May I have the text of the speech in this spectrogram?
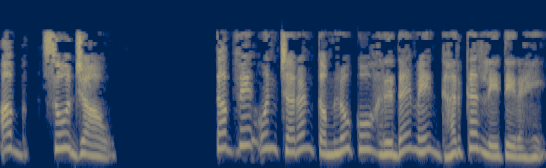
अब सो जाओ। तब वे उन चरण कमलों को हृदय में धरकर लेते रहे।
